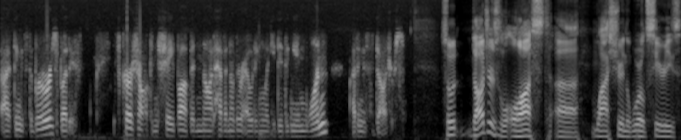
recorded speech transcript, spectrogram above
I think it's the Brewers. But if if Kershaw can shape up and not have another outing like he did in Game One, I think it's the Dodgers. So Dodgers lost uh, last year in the World Series.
